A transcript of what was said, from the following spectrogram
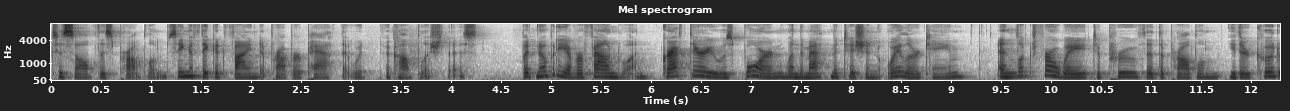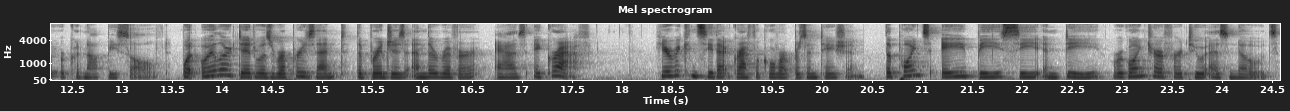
to solve this problem, seeing if they could find a proper path that would accomplish this. But nobody ever found one. Graph theory was born when the mathematician Euler came and looked for a way to prove that the problem either could or could not be solved. What Euler did was represent the bridges and the river as a graph. Here we can see that graphical representation. The points A, B, C, and D we're going to refer to as nodes.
